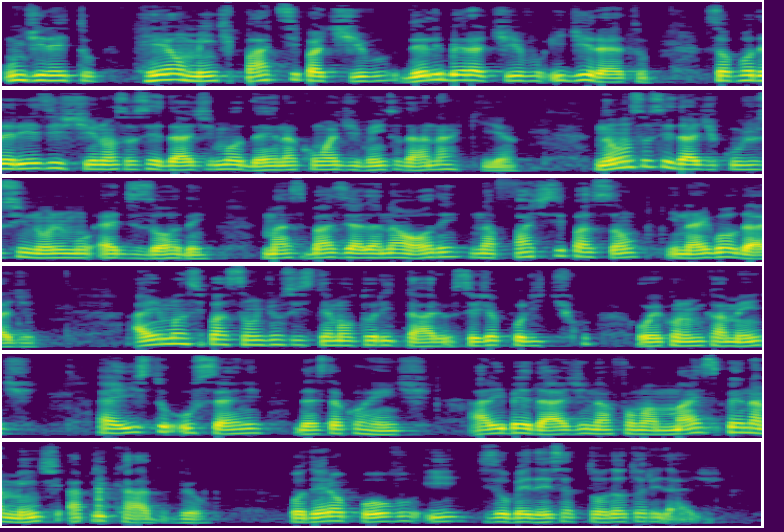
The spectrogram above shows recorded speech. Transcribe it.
Um direito realmente participativo, deliberativo e direto só poderia existir numa sociedade moderna com o advento da anarquia. Não uma sociedade cujo sinônimo é desordem, mas baseada na ordem, na participação e na igualdade. A emancipação de um sistema autoritário, seja político ou economicamente, é isto o cerne desta corrente, a liberdade na forma mais plenamente aplicável, poder ao povo e desobedeça toda autoridade.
